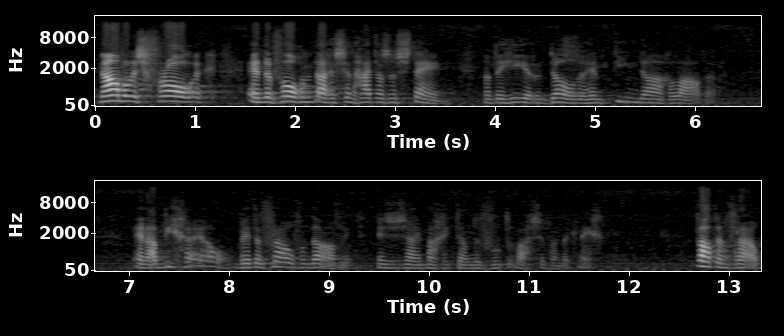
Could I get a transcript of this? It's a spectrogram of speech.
Nabal is vrolijk. En de volgende dag is zijn hart als een steen. Want de Heer doodde hem tien dagen later. En Abigail werd een vrouw van David. En ze zei, mag ik dan de voeten wassen van de knecht? Wat een vrouw.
